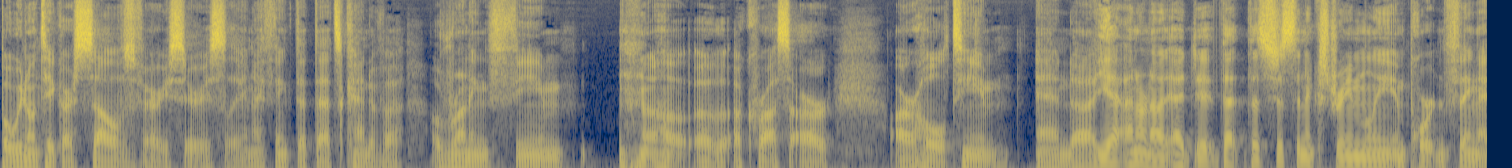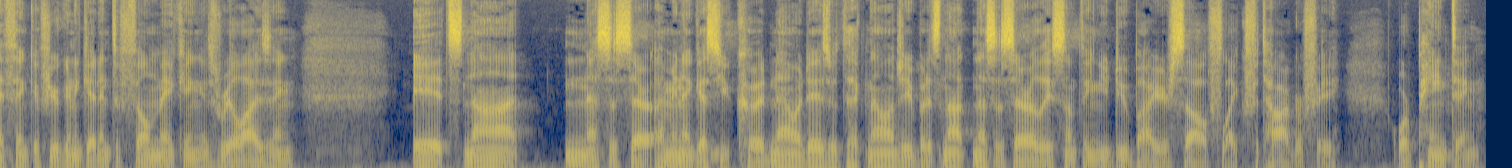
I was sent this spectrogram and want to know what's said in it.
but we don't take ourselves very seriously. And I think that that's kind of a, a running theme across our our whole team. And uh, yeah, I don't know. I, that that's just an extremely important thing. I think if you're going to get into filmmaking, is realizing it's not necessary. I mean, I guess you could nowadays with technology, but it's not necessarily something you do by yourself, like photography or painting.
